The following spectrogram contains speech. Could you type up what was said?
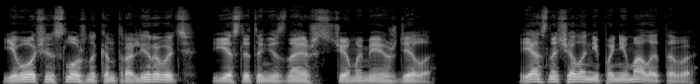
Его очень сложно контролировать, если ты не знаешь, с чем имеешь дело. Я сначала не понимал этого,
